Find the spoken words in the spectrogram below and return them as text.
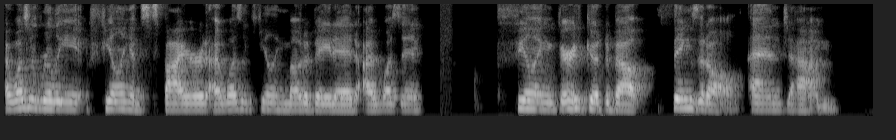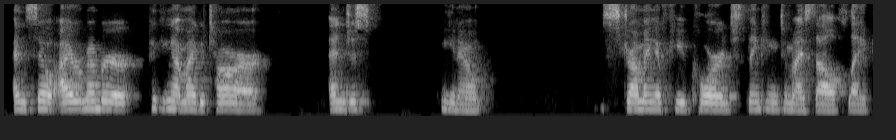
I wasn't really feeling inspired. I wasn't feeling motivated. I wasn't feeling very good about things at all. And um, and so I remember picking up my guitar and just, you know, strumming a few chords, thinking to myself, like,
